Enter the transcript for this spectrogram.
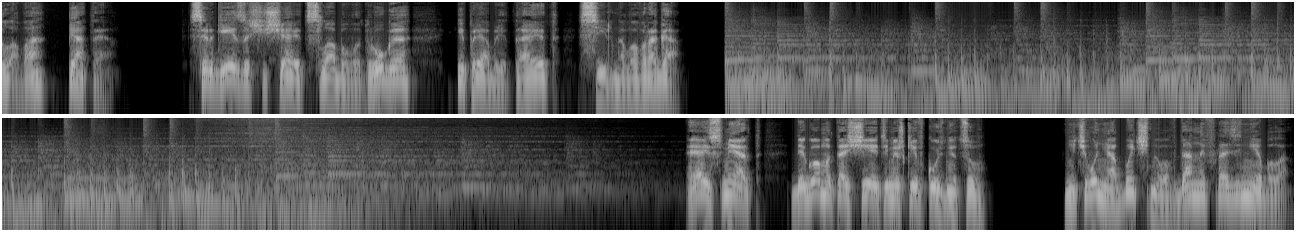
Глава пятая. Сергей защищает слабого друга и приобретает сильного врага. «Эй, смерть, бегом оттащи эти мешки в кузницу!» Ничего необычного в данной фразе не было,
